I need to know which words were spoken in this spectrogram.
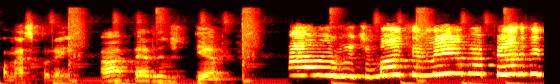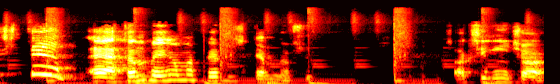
Começa por aí. É uma perda de tempo. Ah, o futebol também é uma perda de tempo. É, também é uma perda de tempo, meu filho. Só que é o seguinte, ó.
